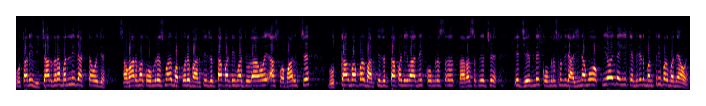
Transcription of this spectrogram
પોતાની વિચારધારા બદલી નાખતા હોય છે. સવારમાં કોંગ્રેસમાં હોય, બપોરે ભારતીય જનતા પાર્ટીમાં જોડાયા હોય, આ સ્વાભાવિક છે. ભૂતકાળમાં પણ ભારતીય જનતા પાર્ટી એવા અનેક કોંગ્રેસ ધારાસભ્યો છે કે જેમને કોંગ્રેસમાંથી રાજીનામું આપ્યું હોય ને, એ કેબિનેટ મંત્રી પણ બન્યા હોય.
